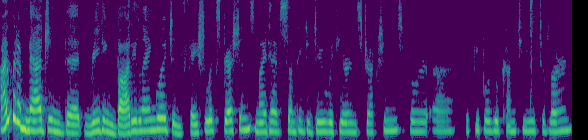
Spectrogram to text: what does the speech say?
i would imagine that reading body language and facial expressions might have something to do with your instructions for uh, the people who come to you to learn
